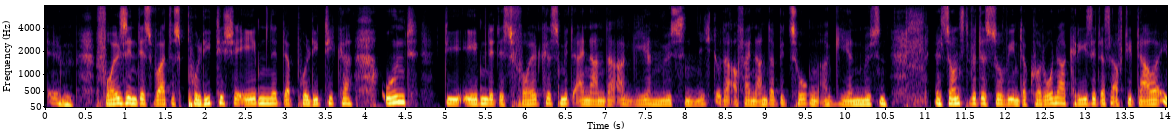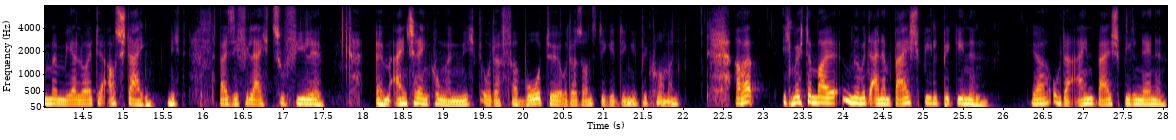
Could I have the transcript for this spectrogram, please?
im Vollsinn des Wortes politische Ebene der Politiker und die Ebene des Volkes miteinander agieren müssen, nicht oder aufeinander bezogen agieren müssen. Äh, sonst wird es so wie in der Corona-Krise, dass auf die Dauer immer mehr Leute aussteigen, nicht, weil sie vielleicht zu viele ähm, Einschränkungen nicht oder Verbote oder sonstige Dinge bekommen. Aber ich möchte mal nur mit einem Beispiel beginnen ja, oder ein Beispiel nennen.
